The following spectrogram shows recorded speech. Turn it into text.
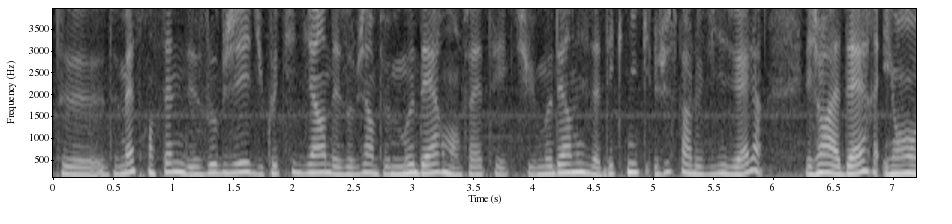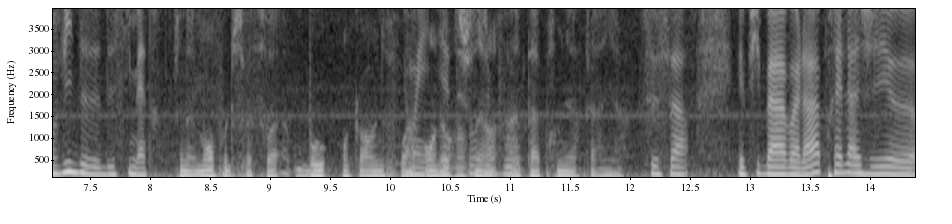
te, mettre en scène des objets du quotidien, des objets un peu modernes, en fait, et que tu modernises la technique juste par le visuel, les gens adhèrent et ont envie de, s'y mettre. Finalement, il faut que ce soit beau, encore une fois. On en revient à ta première carrière. C'est ça. Et puis, bah voilà, après, là, j'ai euh,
